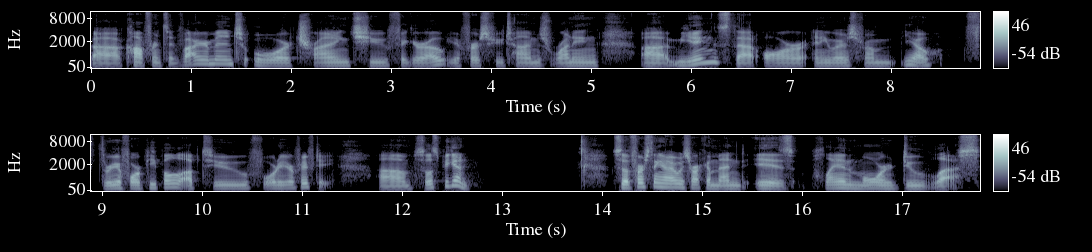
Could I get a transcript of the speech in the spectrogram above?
uh, conference environment or trying to figure out your first few times running uh, meetings that are anywhere from, you know, three or four people up to 40 or 50. Um, so let's begin. So the first thing I always recommend is plan more, do less.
